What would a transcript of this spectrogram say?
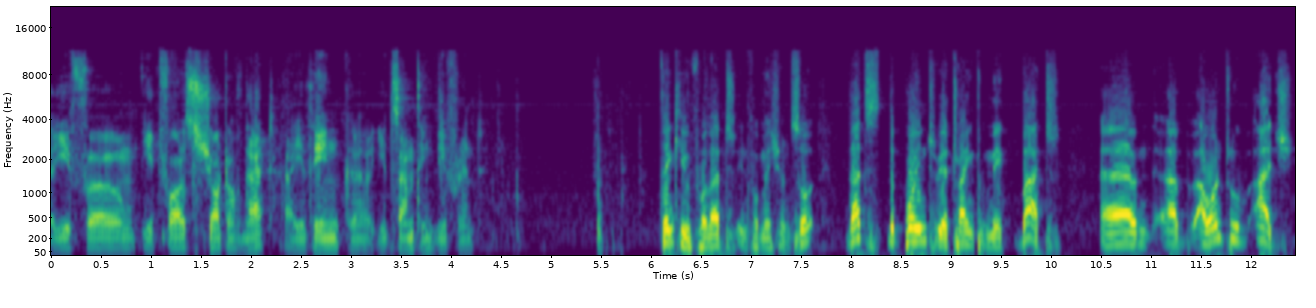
If it falls short of that, I think it's something different. Thank you for that information. So that's the point we are trying to make. But um, uh, I want to urge,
